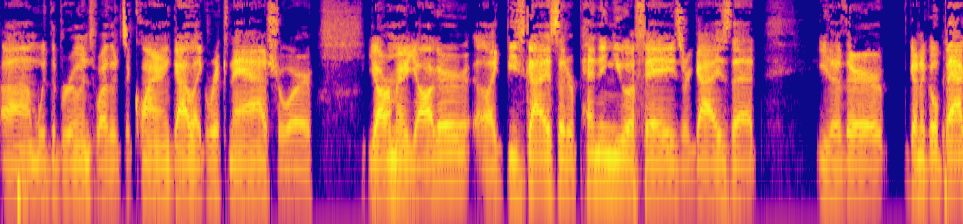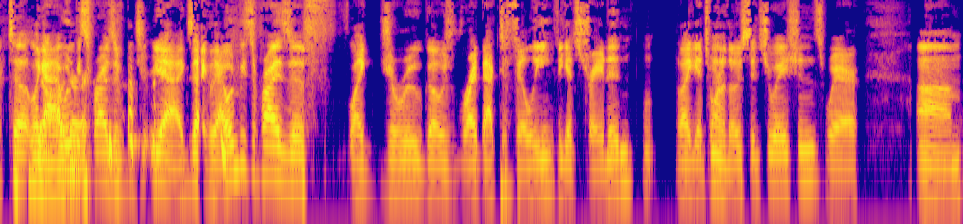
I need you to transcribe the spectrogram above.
um, with the Bruins, whether it's acquiring a guy like Rick Nash or Jaromir Jagr, like these guys that are pending UFAs or guys that either they're going to go back to like I, I wouldn't be surprised if yeah exactly I wouldn't be surprised if like Giroux goes right back to Philly if he gets traded. Like it's one of those situations where, um,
